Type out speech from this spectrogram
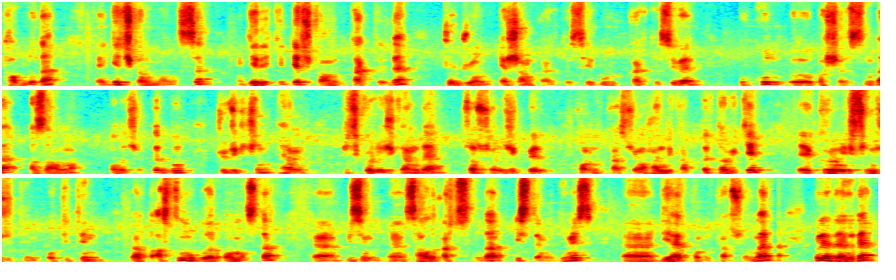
tabloda e, geç kalınmaması gerekir. Geç kalmadığı takdirde çocuğun yaşam kalitesi, uyku kalitesi ve okul e, başarısında azalma olacaktır. Bu çocuk için hem psikolojik hem de sosyolojik bir komünikasyon handikaptır. Tabii ki e, kronik sinüzitin, otitin ve hatta astım bulguları olması da e, bizim e, sağlık açısından istemediğimiz e, diğer komplikasyonlar. Bu nedenle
